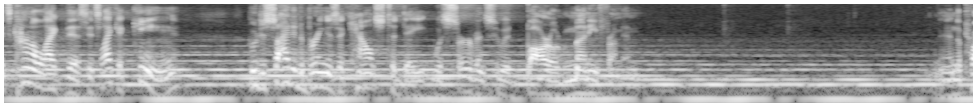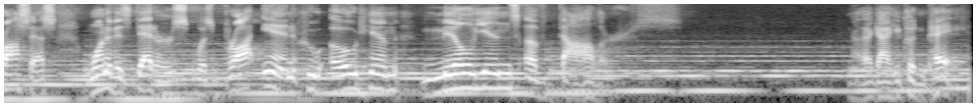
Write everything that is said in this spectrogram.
it's kind of like this it's like a king who decided to bring his accounts to date with servants who had borrowed money from him. In the process, one of his debtors was brought in who owed him millions of dollars Now, that guy he couldn't pay.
